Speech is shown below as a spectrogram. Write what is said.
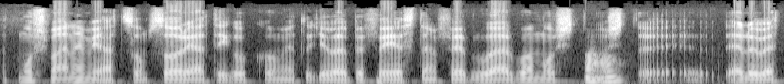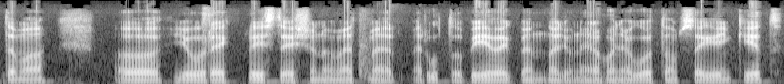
Hát most már nem játszom szarjátékokkal, mert ugye befejeztem februárban, most, Aha. most elővettem a, a jó reg Playstation-ömet, mert, mert utóbbi években nagyon elhanyagoltam szegénykét.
